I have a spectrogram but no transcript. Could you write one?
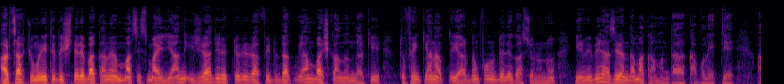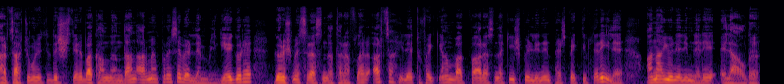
Artsakh Cumhuriyeti Dışişleri Bakanı Mas İsmailyan, İcra Direktörü Rafi Dudaklayan Başkanlığındaki Tüfekyan adlı yardım fonu delegasyonunu 21 Haziran'da makamında kabul etti. Artsakh Cumhuriyeti Dışişleri Bakanlığı'ndan Armen Pres'e verilen bilgiye göre görüşme sırasında taraflar Artsakh ile Tüfekyan Vakfı arasındaki işbirliğinin perspektifleri ile ana yönelimleri ele aldı.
